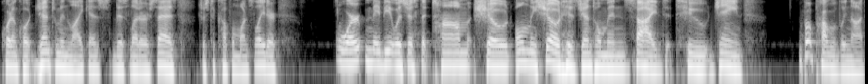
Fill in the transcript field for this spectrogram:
quote unquote gentlemanlike, as this letter says, just a couple months later. Or maybe it was just that Tom showed only showed his gentleman side to Jane, but probably not.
